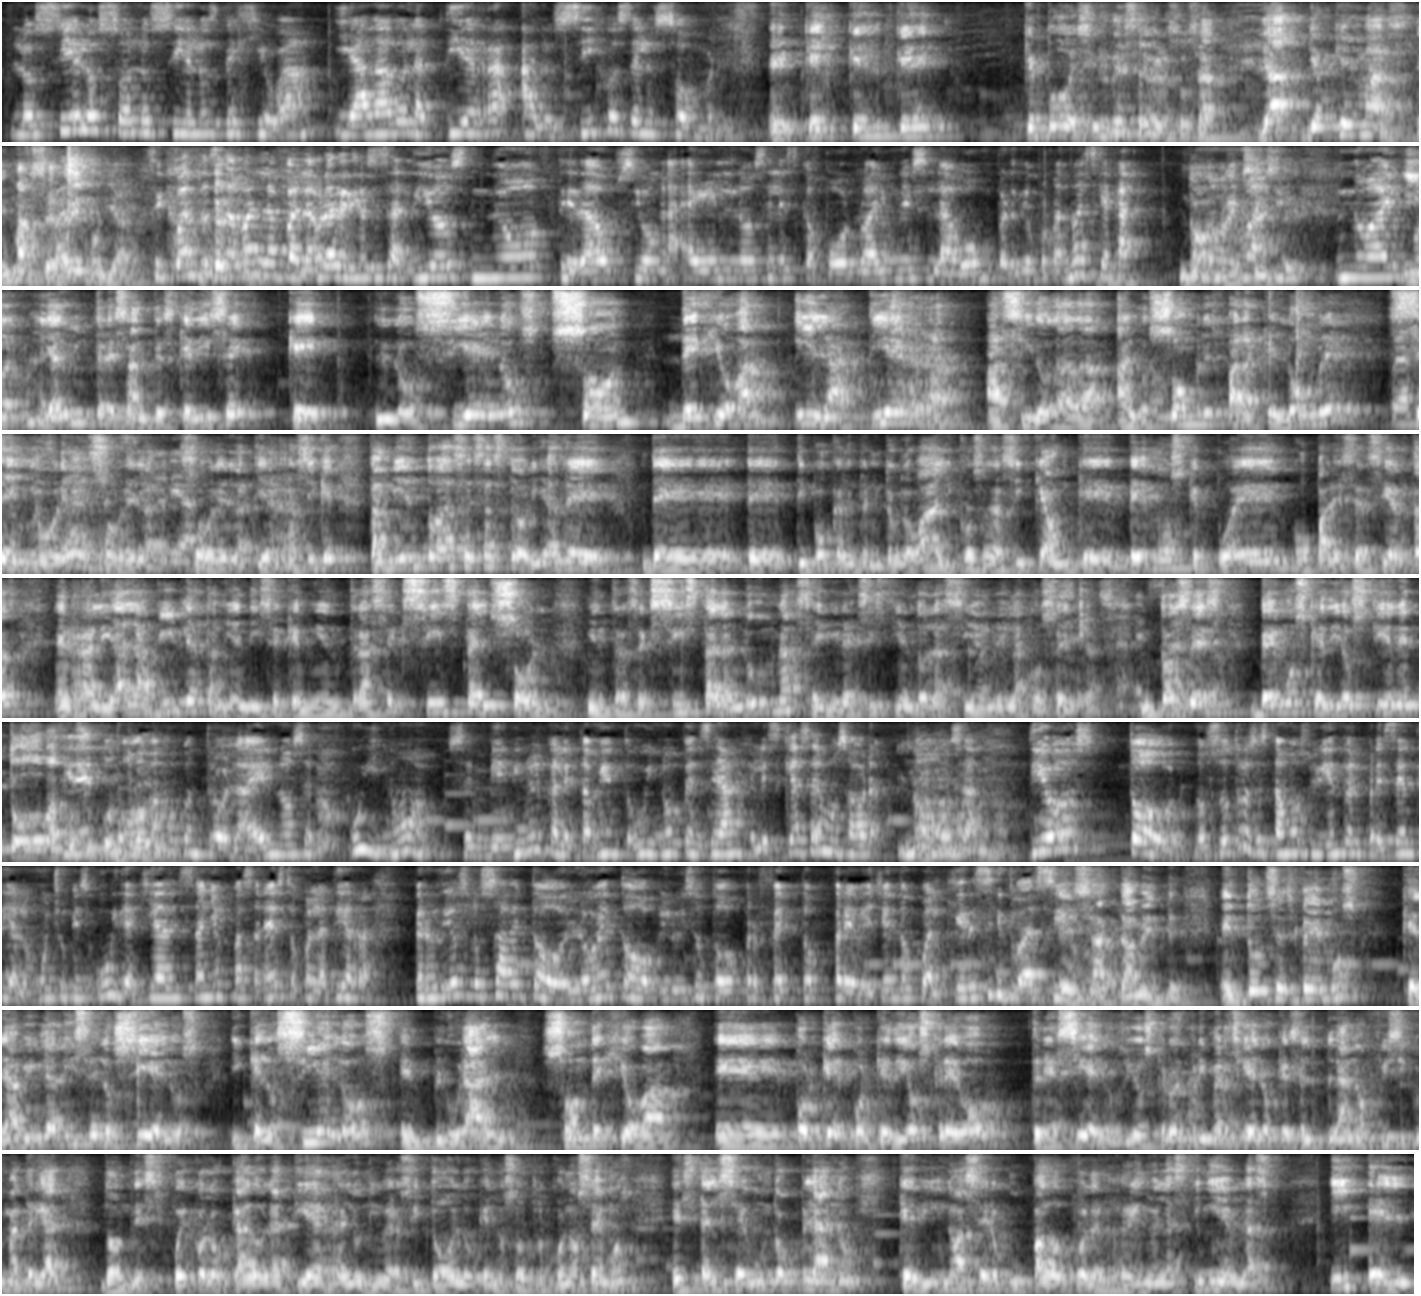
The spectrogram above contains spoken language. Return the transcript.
los cielos son los cielos de Jehová y ha dado la tierra a los hijos de los hombres. Eh, ¿qué, qué, qué, qué puedo decir de ese verso? O sea, ya, ya qué más, es más, cerremos ya. Si cuántos aman la palabra de Dios, o sea, Dios no te da opción, a él no se le escapó, no hay un eslabón perdido por más. No, es que acá No, no existe. no hay Y, forma. y algo interesante es que dice que los cielos son de Jehová y la tierra ha sido dada a los hombres para que el hombre Pueda señoree sobre la, sobre la tierra. Así que también todas esas teorías de, de, de tipo calentamiento global y cosas así que aunque vemos que pueden o parecer ciertas, en realidad la Biblia también dice que mientras exista el sol, mientras exista la luna, seguirá existiendo la siembra y la cosecha. Exacto. Entonces vemos que Dios tiene todo bajo Tiene su control. todo bajo control. A él no se. Uy, no, se me vino el calentamiento. Uy, no pensé ángeles. ¿Qué hacemos ahora? No, o sea, no. Dios todo. Nosotros estamos viviendo el presente y a lo mucho pienso, uy, de aquí a 10 años pasará esto con la tierra. Pero Dios lo sabe todo, lo ve todo y lo hizo todo perfecto, preveyendo cualquier situación. Exactamente. Entonces vemos que la Biblia dice los cielos y que los cielos en plural son de Jehová. Eh, ¿Por qué? Porque Dios creó tres cielos. Dios creó el primer cielo que es el plano físico y material donde fue colocado la tierra, el universo y todo lo que nosotros conocemos. Está el segundo plano que vino a ser ocupado por el reino de las tinieblas y el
